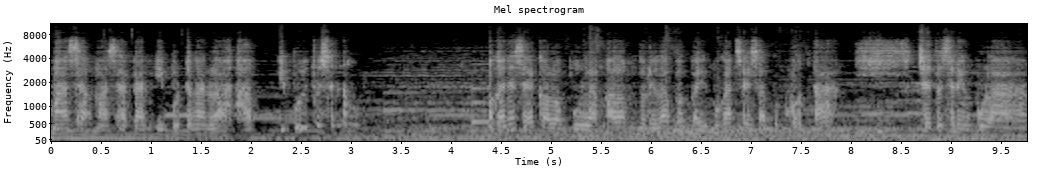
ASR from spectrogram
masak masakan ibu dengan lahap. Ibu itu senang makanya saya kalau pulang alhamdulillah bapak ibu kan saya satu kota. Saya tuh sering pulang.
